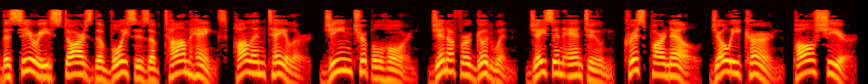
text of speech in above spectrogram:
The series stars the voices of Tom Hanks, Holland Taylor, Jeanne Tripplehorn, Jennifer Goodwin, Jason Antoon, Chris Parnell, Joey Kern, Paul Scheer,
